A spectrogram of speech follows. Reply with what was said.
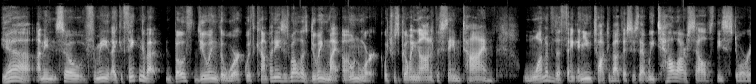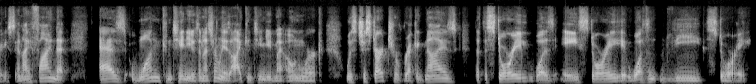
Yeah. I mean, so for me, like thinking about both doing the work with companies as well as doing my own work, which was going on at the same time one of the things and you talked about this is that we tell ourselves these stories and i find that as one continues, and I certainly as I continued my own work, was to start to recognize that the story was a story. It wasn't the story.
